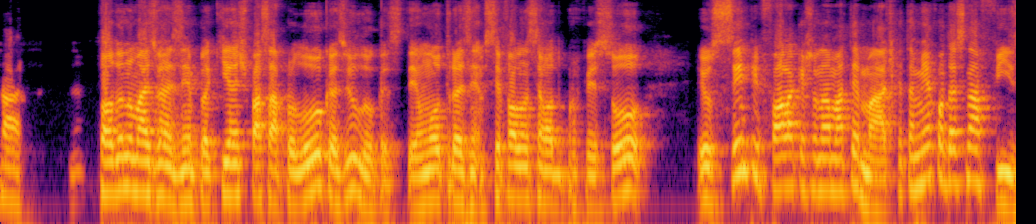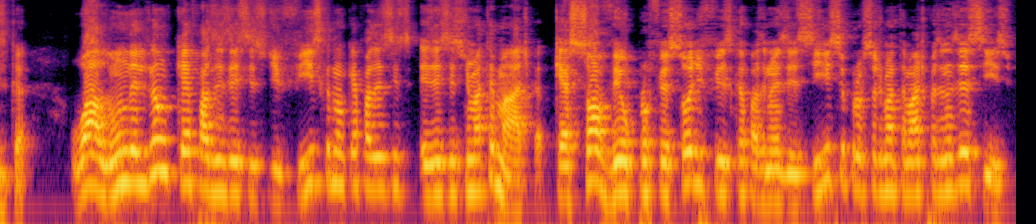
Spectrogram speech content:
Né? Só dando mais um exemplo aqui, antes de passar para o Lucas, viu, Lucas? Tem um outro exemplo. Você falando assim do professor, eu sempre falo a questão da matemática, também acontece na física. O aluno ele não quer fazer exercício de física, não quer fazer exercício de matemática. Quer só ver o professor de física fazendo exercício e o professor de matemática fazendo exercício.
